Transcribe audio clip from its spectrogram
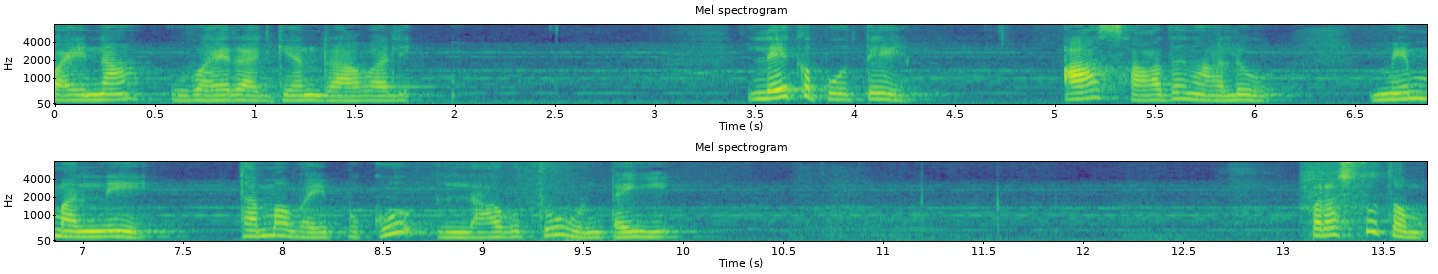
పైన వైరాగ్యం రావాలి. లేకపోతే ఆ సాధనాలు మిమ్మల్ని తమ వైపుకు లాగుతూ ఉంటాయి. ప్రస్తుతం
